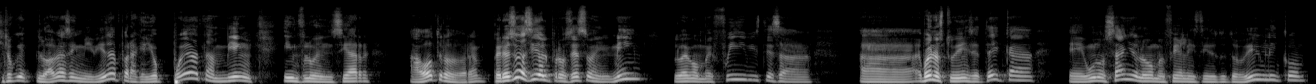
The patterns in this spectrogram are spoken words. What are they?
quiero que lo hagas en mi vida para que yo pueda también influenciar a otros, ¿verdad? Pero eso ha sido el proceso en mí Luego me fui, viste, a, bueno, estudié en CETECA eh, unos años, luego me fui al Instituto Bíblico,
